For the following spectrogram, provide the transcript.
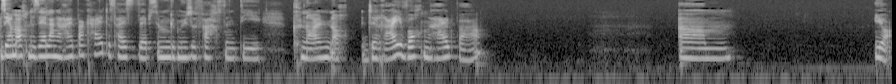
sie haben auch eine sehr lange Haltbarkeit. Das heißt, selbst im Gemüsefach sind die Knollen noch drei Wochen haltbar. Ähm, ja.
